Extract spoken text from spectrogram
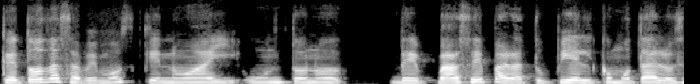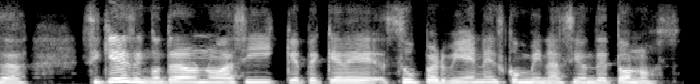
que todas sabemos que no hay un tono de base para tu piel como tal, o sea, si quieres encontrar uno así que te quede súper bien, es combinación de tonos.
